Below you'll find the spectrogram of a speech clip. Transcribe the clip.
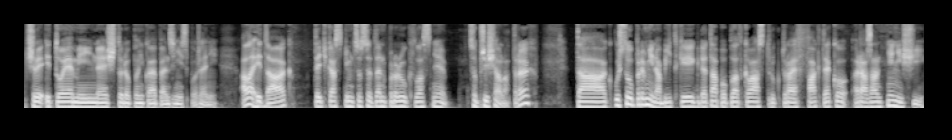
čili i to je méně než to doplňkové penzijní spoření. Ale mm. i mhm. tak, teďka s tím, co se ten produkt vlastně, co přišel na trh, tak už jsou první nabídky, kde ta poplatková struktura je fakt jako razantně nižší,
